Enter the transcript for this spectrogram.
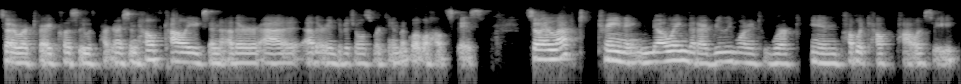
So I worked very closely with Partners In Health colleagues and other, uh, other individuals working in the global health space. So I left training knowing that I really wanted to work in public health policy,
